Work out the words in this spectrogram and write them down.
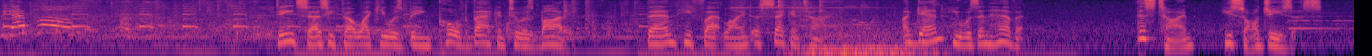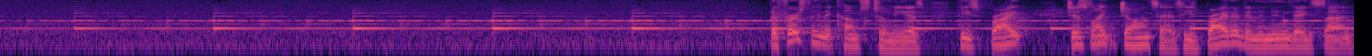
We got a pulse. Dean says he felt like he was being pulled back into his body. Then he flatlined a second time. Again, he was in heaven. This time, he saw Jesus. The first thing that comes to me is he's bright, just like John says, he's brighter than the noonday sun.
